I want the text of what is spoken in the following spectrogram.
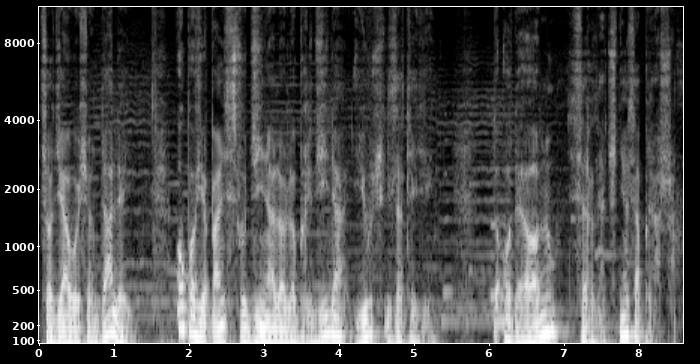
co działo się dalej, opowie Państwu Gina Lollobrigida już za tydzień. Do Odeonu serdecznie zapraszam.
